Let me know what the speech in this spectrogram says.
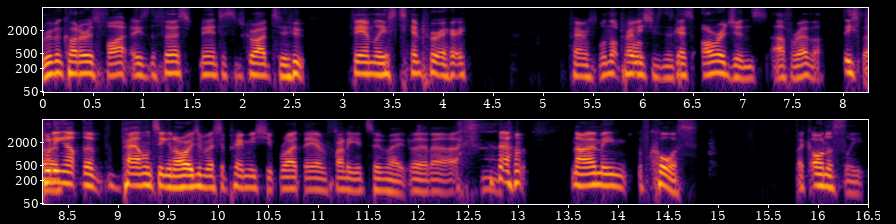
Reuben Cotter is fight is the first man to subscribe to family is temporary. Parents- Well, not Well- premierships in this case. Origins are forever. He's So- putting up the balancing an origin versus premiership right there in front of you too, mate. But uh Hmm. no, I mean, of course. Like honestly.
